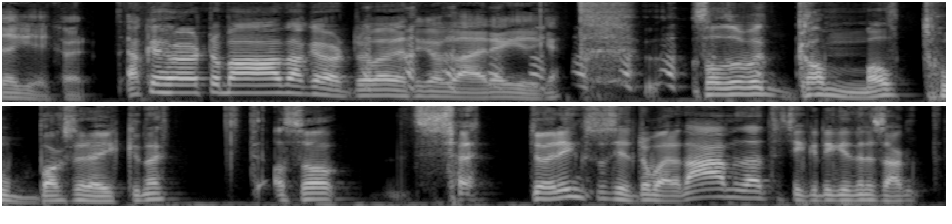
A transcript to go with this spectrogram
jeg gidder ikke høre. Jeg har ikke hørt om han, jeg har ikke hørt om han, jeg vet ikke hvem det er, jeg gidder ikke. Sånn som en gammel tobakksrøykende altså 70-åring som sitter og bare Nei, men det er sikkert ikke interessant.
